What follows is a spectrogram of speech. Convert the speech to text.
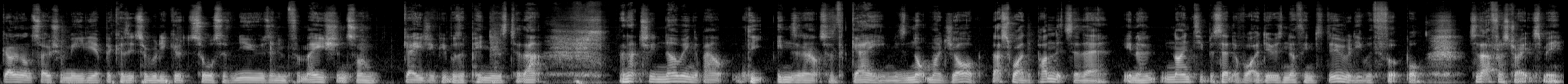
going on social media because it's a really good source of news and information, so I'm gauging people's opinions to that. And actually knowing about the ins and outs of the game is not my job. That's why the pundits are there. You know, 90% of what I do is nothing to do really with football. So that frustrates me.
